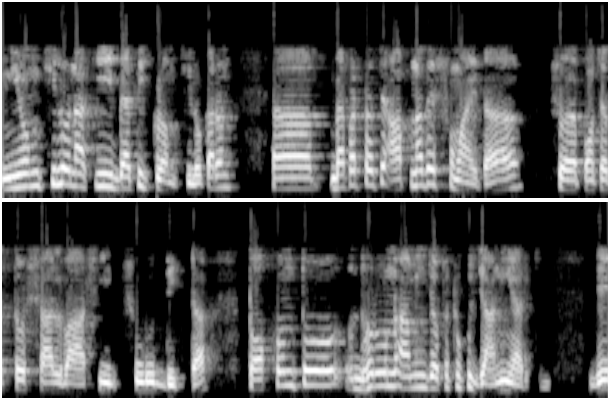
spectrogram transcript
নিয়ম ছিল নাকি ব্যতিক্রম ছিল? কারণ আহ, ব্যাপারটা হচ্ছে আপনাদের সময়টা পঁচাত্তর সাল বা আশি শুরুর দিকটা তখন তো ধরুন আমি যতটুকু জানি আর কি যে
